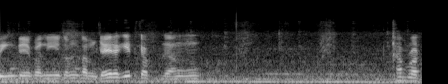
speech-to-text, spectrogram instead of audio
วิ่งเดปานีต้องทำใจตะกิดกับเรื่องขับรถ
